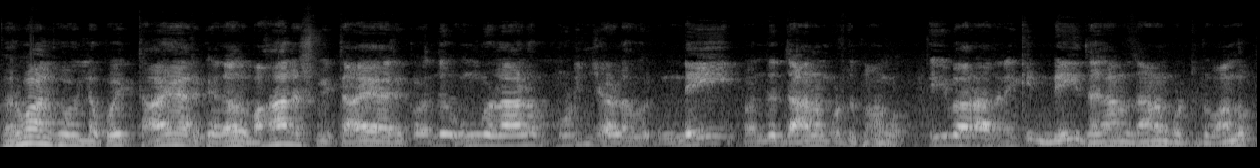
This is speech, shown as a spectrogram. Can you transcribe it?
பெருமாள் கோவிலில் போய் தாயாருக்கு அதாவது மகாலட்சுமி தாயாருக்கு வந்து உங்களால் முடிஞ்ச அளவு நெய் வந்து தானம் கொடுத்துட்டு வாங்கும் தீபாராதனைக்கு நெய் தானம் தானம் கொடுத்துட்டு வாங்கும்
